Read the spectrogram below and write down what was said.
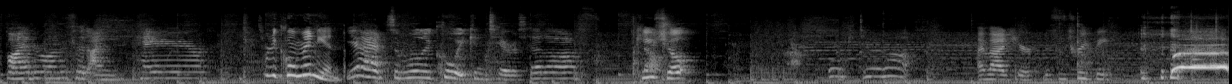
spider on his head. I need hair. It's a pretty cool minion. Yeah, it's a really cool. You can tear his head off. Can you show? Oh, you can tear it off. I'm out of here. This is creepy.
